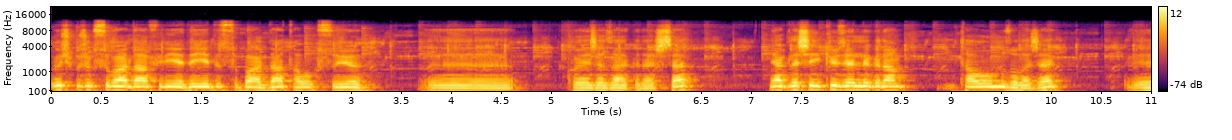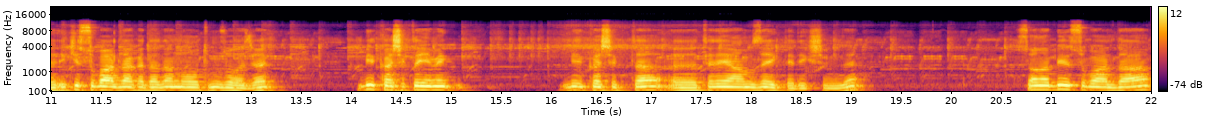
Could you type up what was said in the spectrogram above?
3,5 su bardağı filiye de 7 su bardağı tavuk suyu eee, koyacağız arkadaşlar. Yaklaşık 250 gram tavuğumuz olacak. 2 su bardağı kadar da nohutumuz olacak. Bir kaşık da yemek bir kaşık da e, tereyağımızı ekledik şimdi. Sonra bir su bardağı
